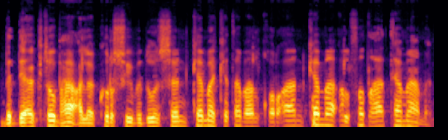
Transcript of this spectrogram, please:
بدي أكتبها على كرسي بدون سن كما كتبها القرآن كما ألفظها تماما.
